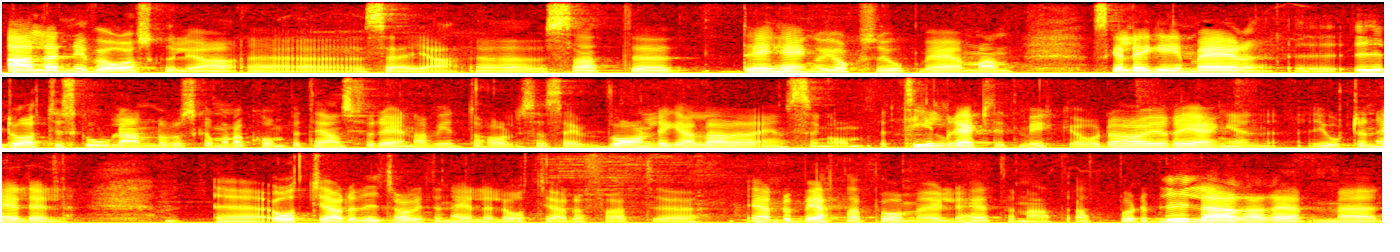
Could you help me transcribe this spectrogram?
alla nivåer skulle jag eh, säga. Eh, så att det hänger ju också ihop med att man ska lägga in mer eh, idrott i skolan och då ska man ha kompetens för det när vi inte har så att säga, vanliga lärare ens en gång tillräckligt mycket. Och där har ju regeringen gjort en hel del eh, åtgärder, vidtagit en hel del åtgärder för att eh, ändå bättra på möjligheterna att, att både bli lärare med,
